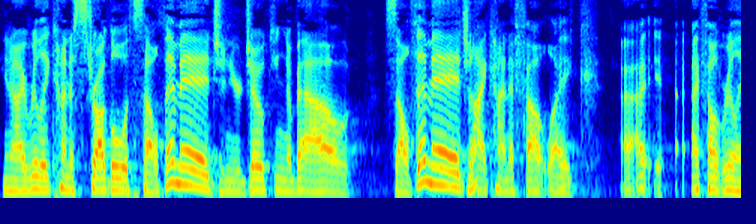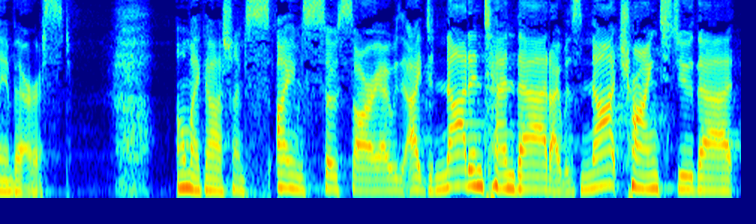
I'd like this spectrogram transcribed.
You know, I really kind of struggle with self-image and you're joking about self-image and I kind of felt like I, I felt really embarrassed. Oh my gosh, I'm, I am so sorry. I was, I did not intend that. I was not trying to do that.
